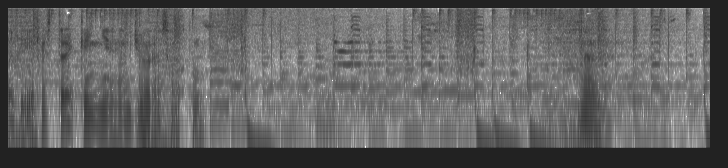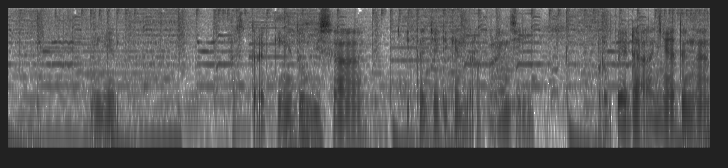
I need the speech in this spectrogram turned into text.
dari race trackingnya yang juara satu. Nah melihat race tracking itu bisa kita jadikan referensi Perbedaannya dengan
